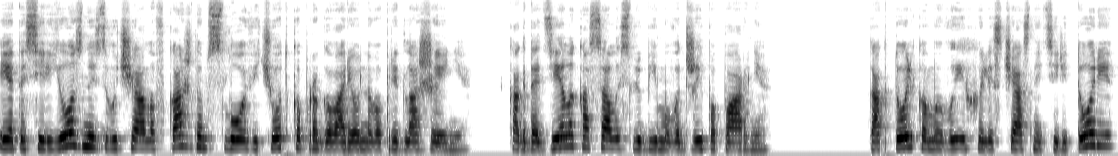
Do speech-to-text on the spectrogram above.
и эта серьезность звучала в каждом слове четко проговоренного предложения, когда дело касалось любимого джипа парня. Как только мы выехали с частной территории,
